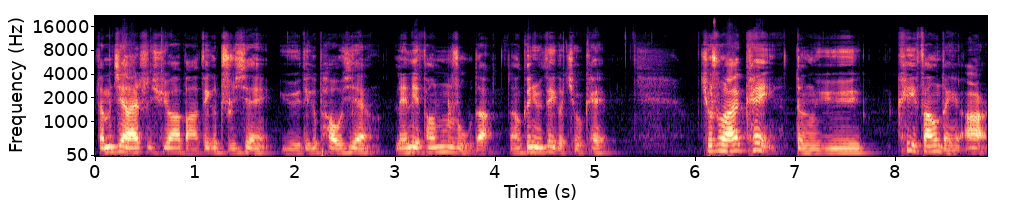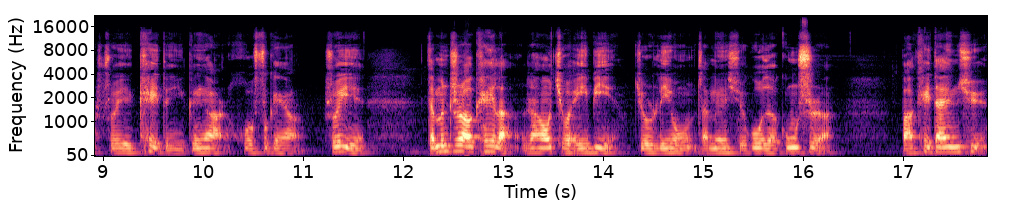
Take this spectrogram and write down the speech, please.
咱们接下来是需要把这个直线与这个抛物线联立方程组的，然后根据这个求 k，求出来 k 等于 k 方等于二，所以 k 等于根二或负根二，所以咱们知道 k 了，然后求 ab，就是利用咱们学过的公式。把 k 带进去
